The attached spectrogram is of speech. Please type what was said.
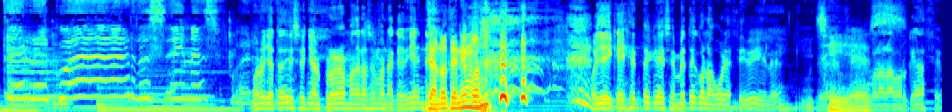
te recuerdo sin esfuerzo. Bueno, ya te he diseñado el programa de la semana que viene. Ya lo tenemos. Oye, y que hay gente que se mete con la Guardia Civil, ¿eh? Sí, fin, es- Con la labor que hacen.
